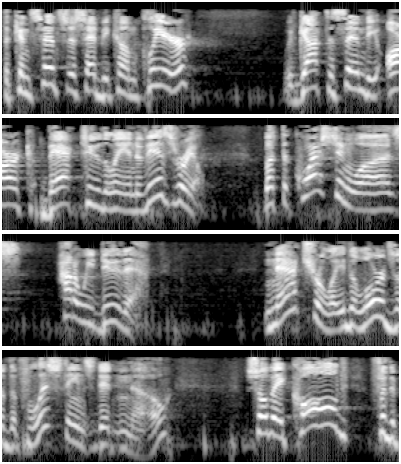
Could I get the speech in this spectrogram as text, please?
The consensus had become clear. We've got to send the ark back to the land of Israel. But the question was, how do we do that? Naturally, the lords of the Philistines didn't know. So they called for the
